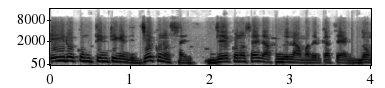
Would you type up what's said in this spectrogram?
এইরকম তিনটি গেঞ্জি যে কোনো সাইজ যে কোনো সাইজ আলহামদুলিল্লাহ আমাদের কাছে একদম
